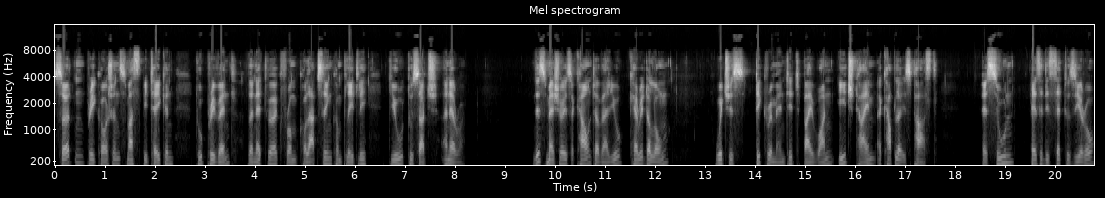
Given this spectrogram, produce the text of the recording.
certain precautions must be taken to prevent the network from collapsing completely due to such an error. This measure is a counter value carried along, which is decremented by 1 each time a coupler is passed. As soon as it is set to 0,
